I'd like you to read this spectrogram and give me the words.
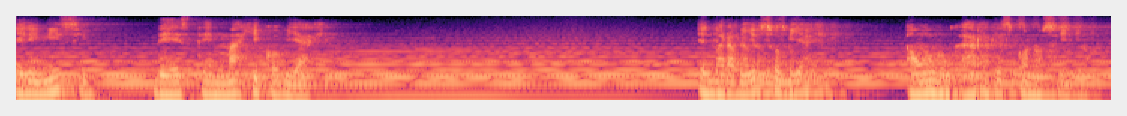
el inicio de este mágico viaje. El maravilloso viaje a un lugar desconocido.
